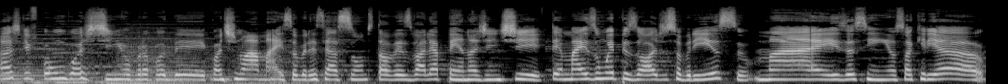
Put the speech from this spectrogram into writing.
Acho que ficou um gostinho pra poder continuar mais sobre esse assunto. Talvez valha a pena a gente ter mais um episódio sobre isso. Mas, assim, eu só queria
